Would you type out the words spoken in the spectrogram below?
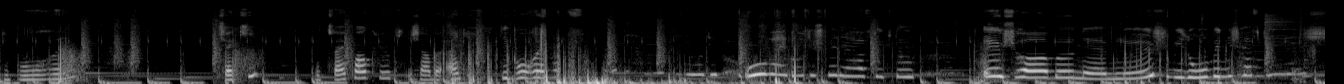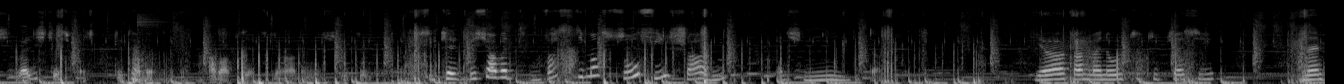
geboren. Jackie mit zwei Power Cubes. Ich habe ein geboren. Oh mein Gott, ich bin der heftigste. Ich habe nämlich. Wieso bin ich heftig? Weil ich das gekillt habe. Aber ab jetzt gerade nicht gekillt. Sie killt mich aber. Was? Die macht so viel Schaden. Hätte ich nie gedacht. Ja, kann meine Ulti zu Jessie. Nein,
